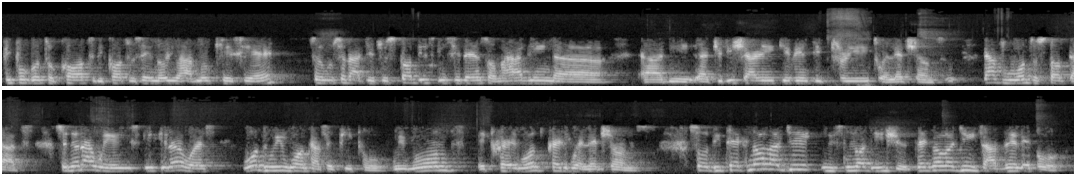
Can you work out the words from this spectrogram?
people go to court, the court will say no, you have no case here. So, so that it will stop this incidence of having uh, uh, the uh, judiciary giving victory to elections. That we want to stop that. So, in other ways, in other words, what do we want as a people? We want a we want credible elections. So the technology is not the issue. Technology is available.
